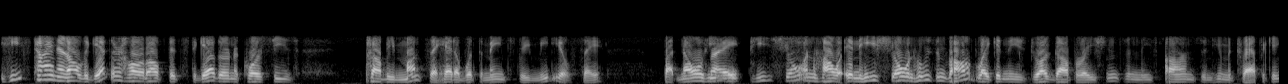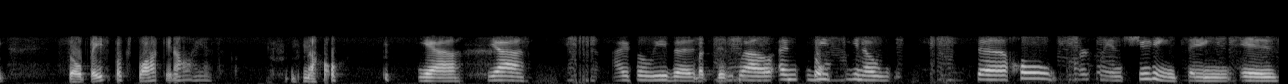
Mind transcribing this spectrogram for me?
he's tying it all together, how it all fits together and of course he's probably months ahead of what the mainstream media will say. But no, he Right. he's showing how and he's showing who's involved like in these drug operations and these arms and human trafficking. So Facebook's blocking all his. no. Yeah. Yeah. I believe it. But this- well, and we, you know, the whole Parkland shooting thing is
